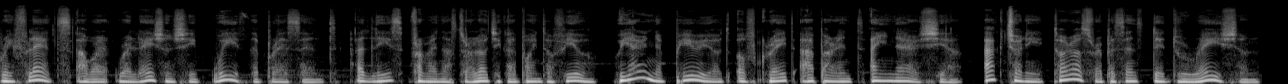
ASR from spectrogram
reflects our relationship with the present, at least from an astrological point of view. We are in a period of great apparent inertia, Actually, Taurus represents the duration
